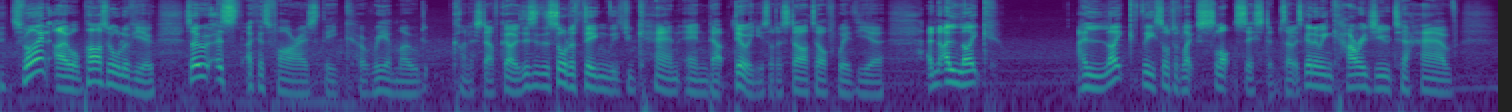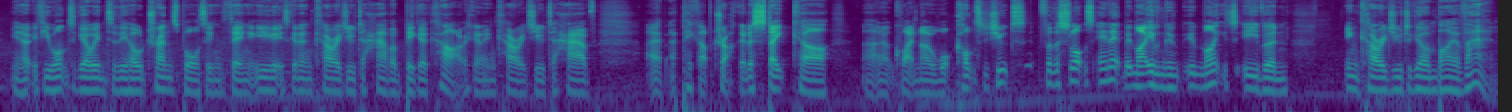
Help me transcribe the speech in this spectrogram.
it's fine. I will pass all of you. So, as like as far as the career mode kind of stuff goes. This is the sort of thing that you can end up doing. You sort of start off with your, and I like, I like the sort of like slot system. So it's going to encourage you to have, you know, if you want to go into the whole transporting thing, it's going to encourage you to have a bigger car. It's going to encourage you to have a, a pickup truck, an estate car. I don't quite know what constitutes for the slots in it, but it might even it might even encourage you to go and buy a van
